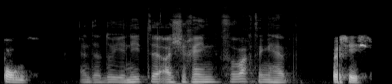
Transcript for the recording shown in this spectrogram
pond. En dat doe je niet uh, als je geen verwachtingen hebt. Precies.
